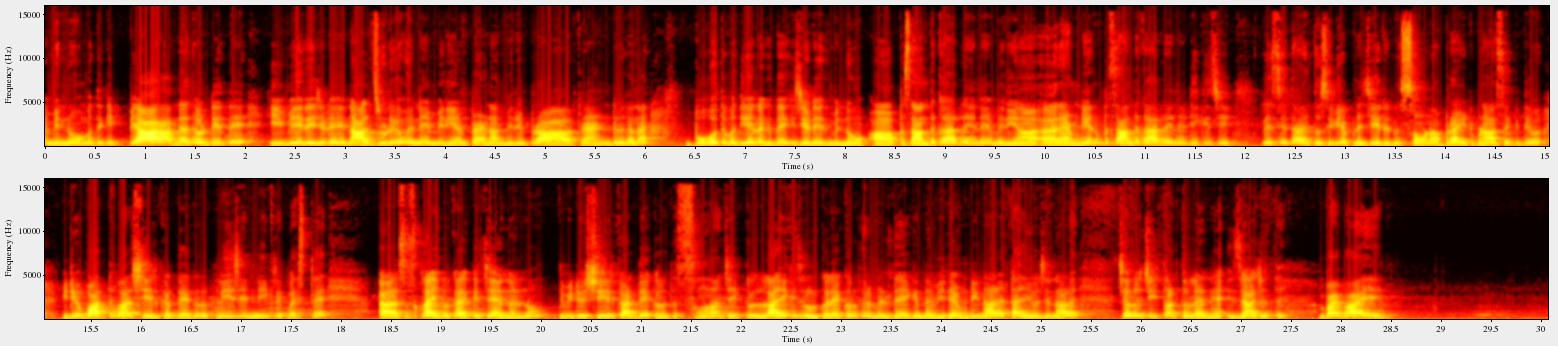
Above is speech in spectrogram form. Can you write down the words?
ਮੈਨੂੰ ਮਤਲਬ ਕਿ ਪਿਆਰ ਆਉਂਦਾ ਤੁਹਾਡੇ ਤੇ ਕਿ ਮੇਰੇ ਜਿਹੜੇ ਨਾਲ ਜੁੜੇ ਹੋਏ ਨੇ, ਮੇਰੀਆਂ ਭੈਣਾਂ, ਮੇਰੇ ਭਰਾ ਫਰੈਂਡ ਹਨਾ? ਬਹੁਤ ਵਧੀਆ ਲੱਗਦਾ ਹੈ ਕਿ ਜਿਹੜੇ ਮੈਨੂੰ ਪਸੰਦ ਕਰ ਰਹੇ ਨੇ, ਮੇਰੀਆਂ ਰੈਮਡੀਆਂ ਨੂੰ ਪਸੰਦ ਕਰ ਰਹੇ ਨੇ, ਠੀਕ ਹੈ ਜੀ? ਇਸੇ ਤਰ੍ਹਾਂ ਹੀ ਤੁਸੀਂ ਵੀ ਆਪਣੇ ਚਿਹਰੇ ਨੂੰ ਸੋਹਣਾ ਬ੍ਰਾਈਟ ਬਣਾ ਸਕਦੇ ਹੋ। ਵੀਡੀਓ ਵੱਧ ਤੋਂ ਵੱਧ ਸ਼ੇਅਰ ਕਰ ਦਿਆ ਕਰੋ। ਪਲੀਜ਼ ਇੰਨੀ ਰਿਕਵੈਸਟ ਹੈ ਸਬਸਕ੍ਰਾਈਬਰ ਕਰਕੇ ਚੈਨਲ ਨੂੰ ਤੇ ਵੀਡੀਓ ਸ਼ੇਅਰ ਕਰ ਦਿਆ ਕਰੋ ਤੇ ਸੋਹਣਾ ਜਿਹਾ ਇੱਕ ਲਾਈਕ ਜ਼ਰੂਰ ਕਰਿਆ ਕਰੋ। ਫਿਰ ਮਿਲਦੇ ਹਾਂ ਕਿ ਨਵੀਂ ਰੈਮਡੀ ਨਾਲ 2:30 ਵਜੇ ਨਾਲ। ਚਲੋ ਜੀ, ਤੁਹਾਡੇ ਤੋਂ ਲੈਣੇ ਆ ਇਜਾਜ਼ਤ। Bye bye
